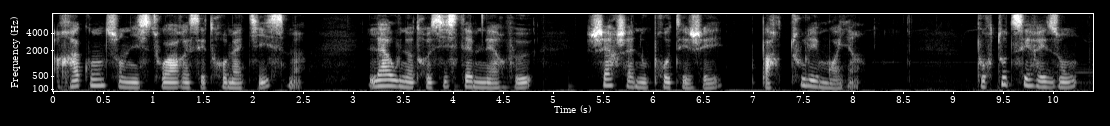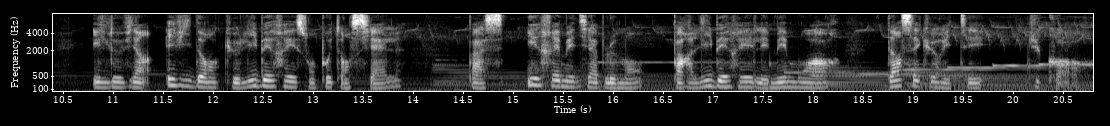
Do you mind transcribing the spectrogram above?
raconte son histoire et ses traumatismes, là où notre système nerveux cherche à nous protéger par tous les moyens. Pour toutes ces raisons, il devient évident que libérer son potentiel passe irrémédiablement par libérer les mémoires d'insécurité du corps.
